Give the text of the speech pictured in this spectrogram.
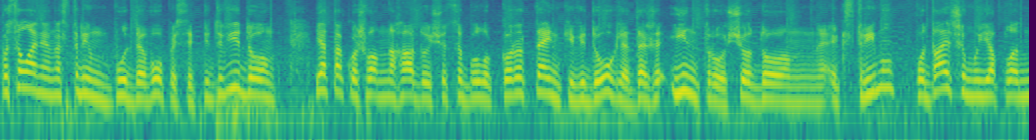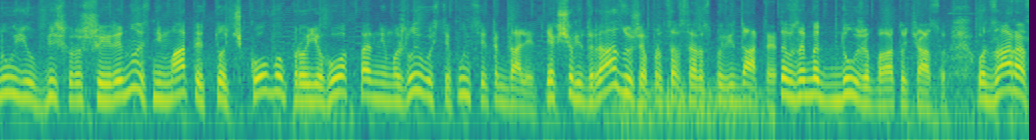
Посилання на стрім буде в описі під відео. Я також вам нагадую, що це було коротенький відеогляд, навіть інтро щодо екстриму. Подальшому я планую більш розширено знімати точково про його певні можливості, функції і так далі. Якщо відразу же про це все розповідати, це займе дуже багато часу. От зараз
